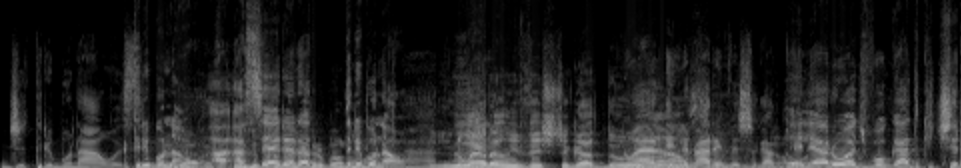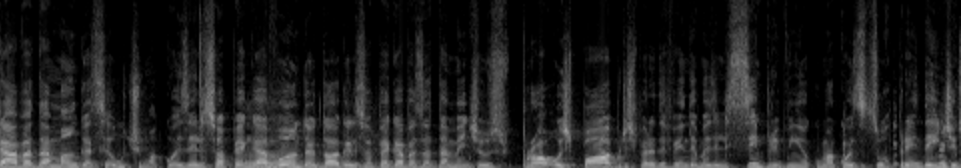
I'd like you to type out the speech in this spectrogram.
de tribunal. Assim. Tribunal. A, a série era tribunal. tribunal. Ah, ele não era um investigador. Não era, ele não era investigador. Ele era o advogado que tirava da manga essa última coisa. Ele só pegava ah. o underdog, ele só pegava exatamente os, pro, os pobres para defender, mas ele sempre vinha com uma coisa surpreendente e é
